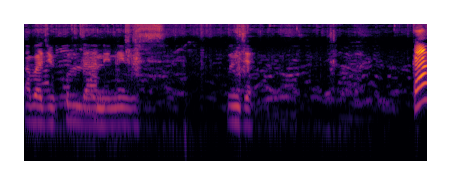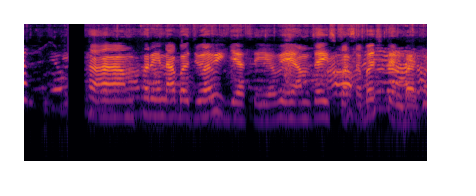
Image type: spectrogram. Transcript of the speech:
આ બાજુ ફૂલદાની ને એવું ગુંજા કા આમ ફરીને આ બાજુ આવી ગયા છે હવે આમ જઈશ પાછા બસ સ્ટેન્ડ બાજુ.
